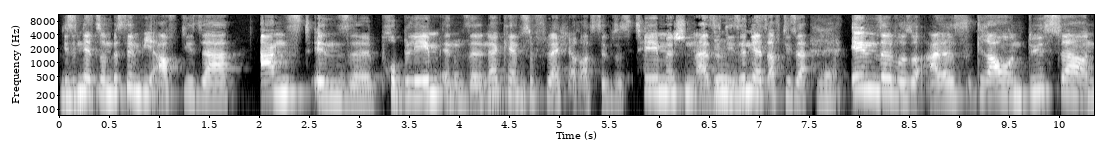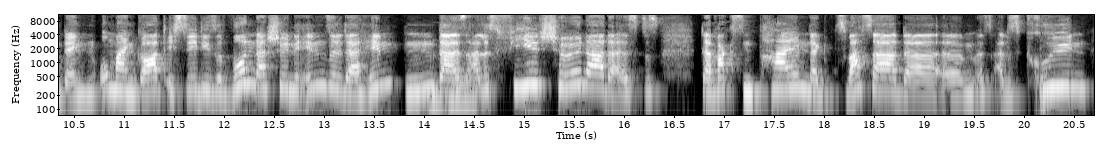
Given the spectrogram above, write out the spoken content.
die mhm. sind jetzt so ein bisschen wie auf dieser Angstinsel, Probleminsel, ne? Kennst du vielleicht auch aus dem Systemischen. Also die mhm. sind jetzt auf dieser ja. Insel, wo so alles grau und düster und denken, oh mein Gott, ich sehe diese wunderschöne Insel da hinten, mhm. da ist alles viel schöner, da ist es, da wachsen Palmen, da gibt's Wasser, da ähm, ist alles grün,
